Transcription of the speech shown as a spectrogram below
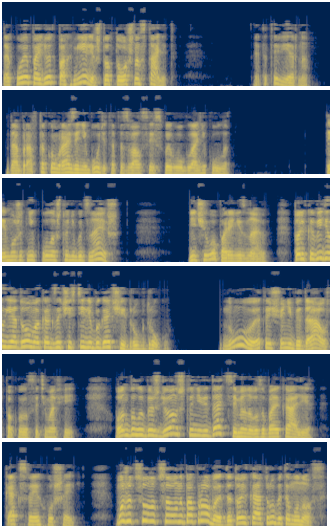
Такое пойдет похмелье, что тошно станет. — Это-то верно. Добра в таком разе не будет, — отозвался из своего угла Никула. — Ты, может, Никула, что-нибудь знаешь? — Ничего, парень, не знаю. Только видел я дома, как зачистили богачи друг к другу. — Ну, это еще не беда, — успокоился Тимофей. Он был убежден, что не видать Семенову Забайкалье, как своих ушей. Может, сунуться он и попробует, да только отрубит ему нос.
